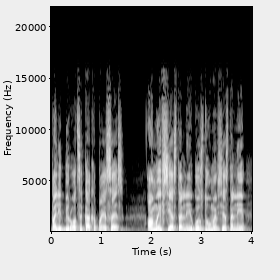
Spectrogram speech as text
Политбюро, ЦК, КПСС, а мы все остальные, Госдума все остальные –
